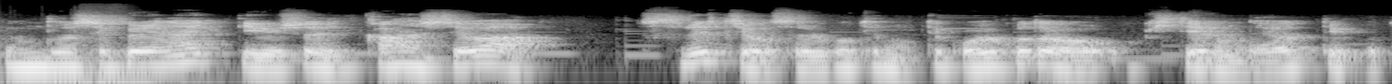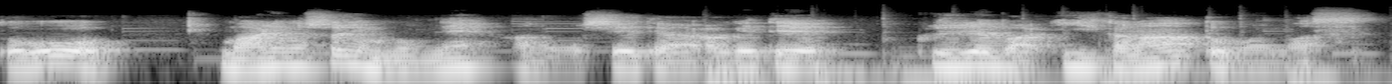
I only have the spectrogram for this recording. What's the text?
運動してくれないっていう人に関しては、ストレッチをすることによってこういうことが起きてるんだよっていうことを、周りの人にもね、あの教えてあげてくれればいいかなと思います。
